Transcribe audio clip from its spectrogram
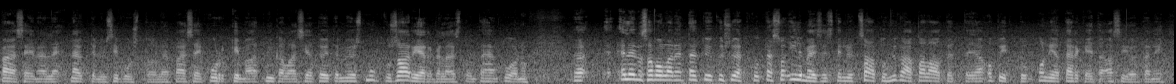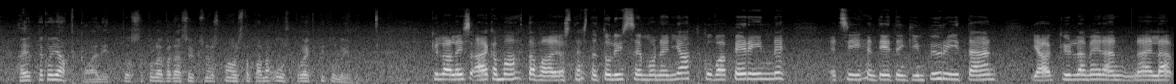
pääsee näille näyttelysivustoille ja pääsee kurkkimaan, että minkälaisia töitä myös muut saarijärveläiset on tähän tuonut. Elena Savolainen täytyy kysyä, kun tässä on ilmeisesti nyt saatu hyvää palautetta ja opittu monia tärkeitä asioita, niin aiotteko jatkaa? Eli tuossa tulevana syksynä olisi mahdollista panna uusi projekti tuli. Kyllä olisi aika mahtavaa, jos tästä tulisi semmoinen jatkuva perinne, että siihen tietenkin pyritään. Ja kyllä meidän näillä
